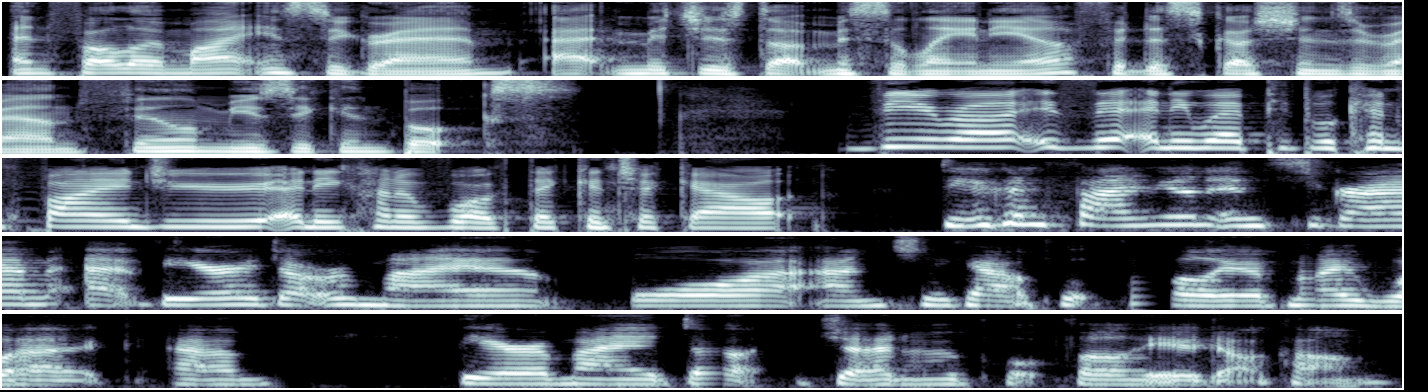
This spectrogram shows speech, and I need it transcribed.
And follow my Instagram at mitches.miscellanea for discussions around film, music, and books. Vera, is there anywhere people can find you? Any kind of work they can check out? So you can find me on Instagram at vera.ramaya or um, check out a portfolio of my work, um, veramaya.journalportfolio.com.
